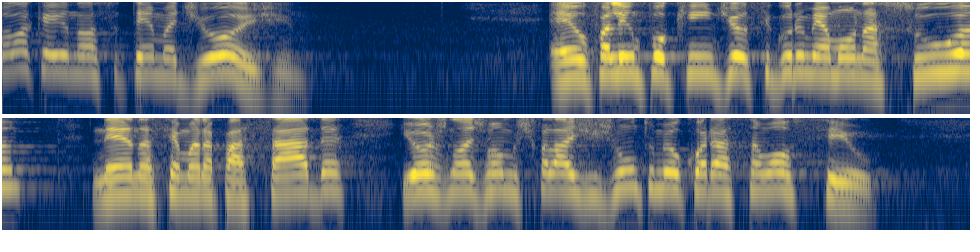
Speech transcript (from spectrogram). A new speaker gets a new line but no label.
Coloca aí o nosso tema de hoje. É, eu falei um pouquinho de Eu Seguro Minha Mão na Sua, né, na semana passada, e hoje nós vamos falar de Junto Meu Coração ao Seu.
